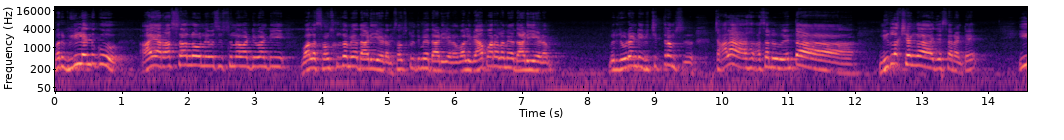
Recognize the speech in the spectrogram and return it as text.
మరి వీళ్ళెందుకు ఆయా రాష్ట్రాల్లో నివసిస్తున్నటువంటి వాళ్ళ సంస్కృతి మీద దాడి చేయడం సంస్కృతి మీద దాడి చేయడం వాళ్ళ వ్యాపారాల మీద దాడి చేయడం? మీరు చూడండి విచిత్రం. చాలా అసలు ఎంత నిర్లక్ష్యంగా చేస్తారంటే ఈ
